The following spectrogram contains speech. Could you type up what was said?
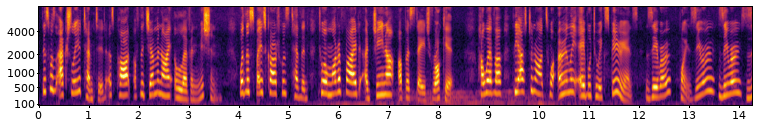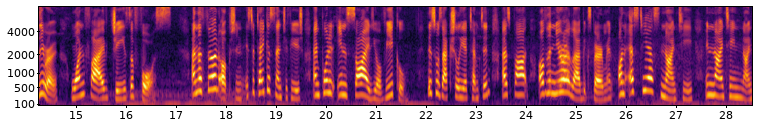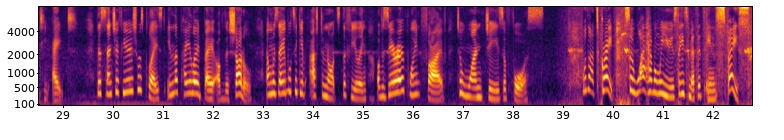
This was actually attempted as part of the Gemini 11 mission, where the spacecraft was tethered to a modified Agena upper stage rocket. However, the astronauts were only able to experience 0.00015 Gs of force. And the third option is to take a centrifuge and put it inside your vehicle. This was actually attempted as part of the Neurolab experiment on STS-90 in 1998 the centrifuge was placed in the payload bay of the shuttle and was able to give astronauts the feeling of 0.5 to 1 Gs of force. Well, that's great. So why haven't we used these methods in space?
